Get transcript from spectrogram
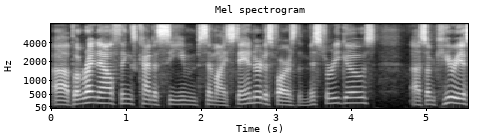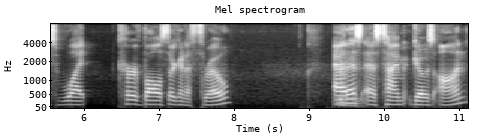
Uh, but right now things kind of seem semi-standard as far as the mystery goes. Uh, so I'm curious what curveballs they're gonna throw at us as time goes on.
